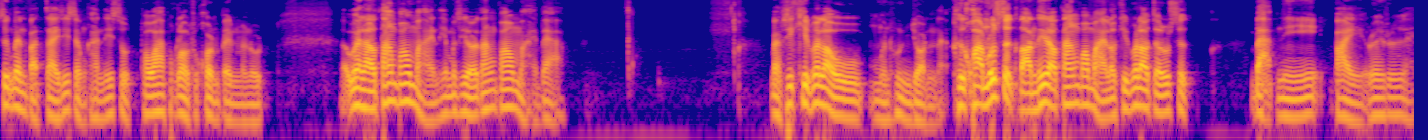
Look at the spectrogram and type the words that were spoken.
ซึ่งเป็นปัจจัยที่สำคัญที่สุด เพราะว่าพวกเราทุกคนเป็นมนุษย์ เวลาเราตั้งเป้าหมายเนี่ยบางทีเราตั้งเป้าหมายแบบ แบบที่คิดว่าเราเหมือนหุ่นยนต์อะคือความรู้สึกตอนที่เราตั้งเป้าหมาย เราคิดว่าเราจะรู้สึกแบบนี้ไปเรื่อย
